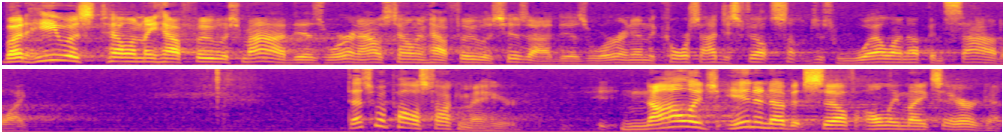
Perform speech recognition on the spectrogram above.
But he was telling me how foolish my ideas were, and I was telling him how foolish his ideas were. And in the course, I just felt something just welling up inside like. That's what Paul's talking about here. Knowledge in and of itself only makes arrogant.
